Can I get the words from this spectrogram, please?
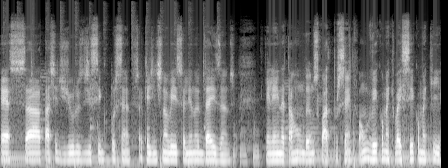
essa taxa de juros de 5%. Só que a gente não vê isso ali nos 10 anos. Ele ainda está rondando os 4%. Vamos ver como é que vai ser, como é que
